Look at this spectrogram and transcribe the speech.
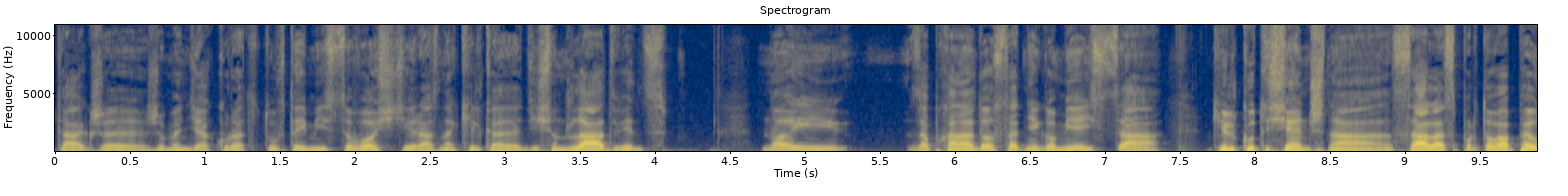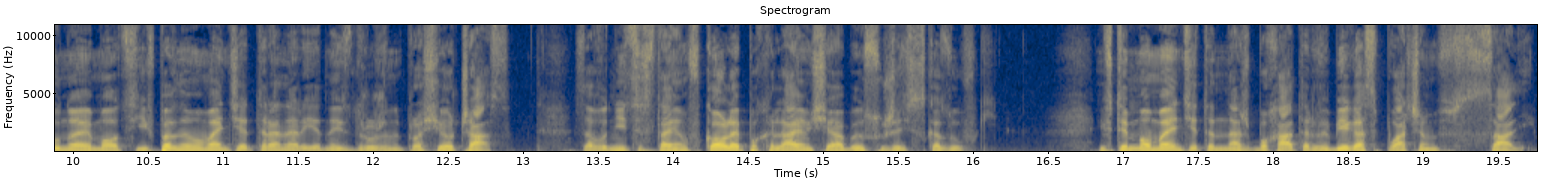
tak, że, że będzie akurat tu w tej miejscowości raz na kilkadziesiąt lat, więc no i zapchana do ostatniego miejsca, kilkutysięczna sala sportowa, pełno emocji. W pewnym momencie trener jednej z drużyn prosi o czas. Zawodnicy stają w kole, pochylają się, aby usłyszeć wskazówki. I w tym momencie ten nasz bohater wybiega z płaczem z sali.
